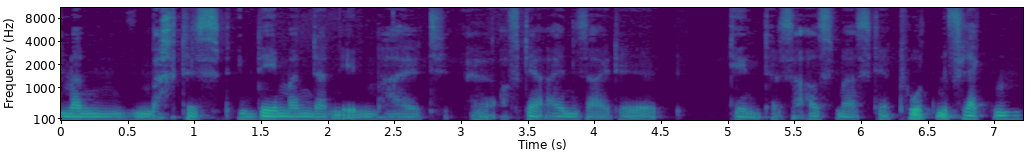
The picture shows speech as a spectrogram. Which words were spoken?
man macht es, indem man dann eben halt äh, auf der einen Seite den, das Ausmaß der Totenflecken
